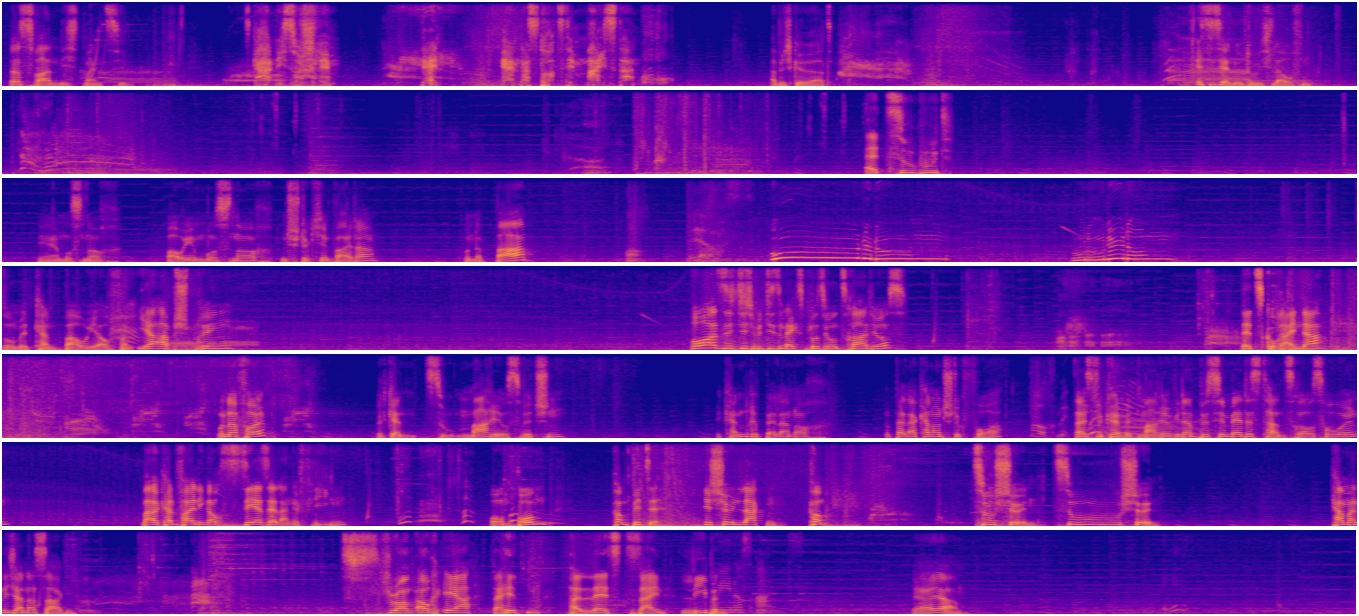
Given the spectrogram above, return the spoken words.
Das war nicht mein Ziel. Ist gar nicht so schlimm. Das trotzdem meistern. Hab ich gehört. Es ist ja nur durchlaufen. Äh, zu gut. Der muss noch... Bowie muss noch ein Stückchen weiter. Wunderbar. Somit kann Bowie auch von ihr abspringen. Vorsichtig mit diesem Explosionsradius. Let's go rein da. Wundervoll würde gerne zu Mario switchen. Wir können Rebella noch... Rebella kann noch ein Stück vor. Das heißt, wir können mit Mario wieder ein bisschen mehr Distanz rausholen. Mario kann vor allen Dingen auch sehr, sehr lange fliegen. Bum, bum. Komm, bitte. Hier schön lacken. Komm. Zu schön. Zu schön. Kann man nicht anders sagen. Strong. Auch er da hinten verlässt sein Leben. Ja, ja.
